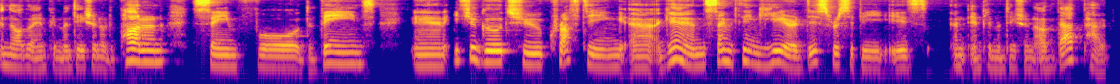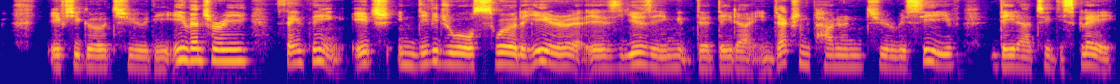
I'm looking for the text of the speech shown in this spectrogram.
another implementation of the pattern. Same for the veins. And if you go to crafting, uh, again, same thing here. This recipe is an implementation of that pattern. If you go to the inventory, same thing. Each individual sword here is using the data injection pattern to receive data to display.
